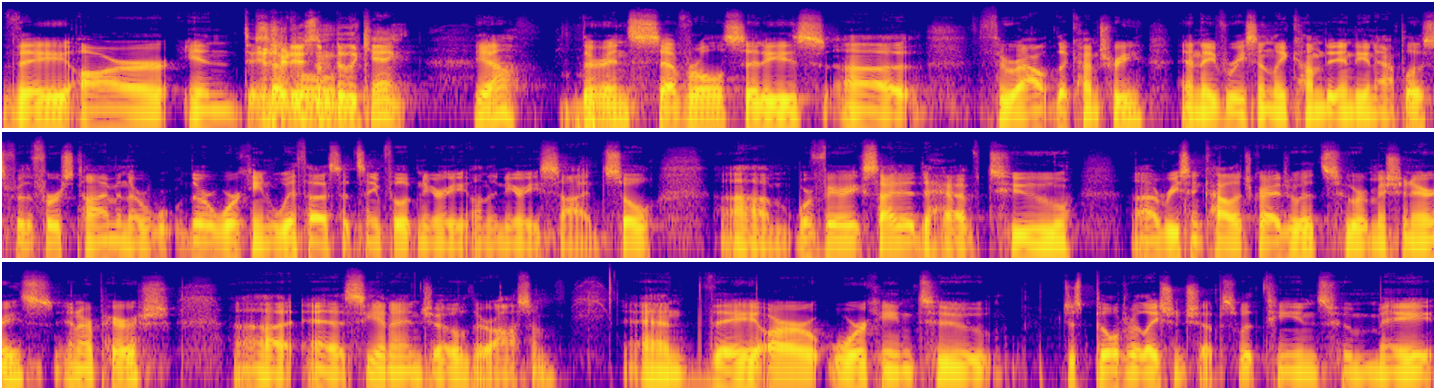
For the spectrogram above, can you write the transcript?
they are in To introduce them to the King. yeah, they're in several cities uh, throughout the country, and they've recently come to Indianapolis for the first time, and they're they're working with us at St. Philip Neri on the Near East Side. So um, we're very excited to have two. Uh, recent college graduates who are missionaries in our parish, uh, as Sienna and Joe. They're awesome, and they are working to just build relationships with teens who may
